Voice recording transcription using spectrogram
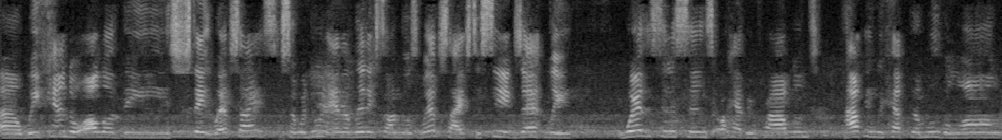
uh, we handle all of the state websites, so we're doing analytics on those websites to see exactly where the citizens are having problems, how can we help them move along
